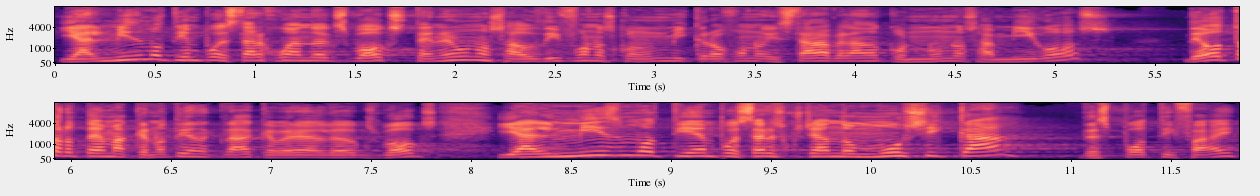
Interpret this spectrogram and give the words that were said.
y al mismo tiempo estar jugando Xbox, tener unos audífonos con un micrófono y estar hablando con unos amigos de otro tema que no tiene nada que ver con el Xbox y al mismo tiempo estar escuchando música de Spotify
